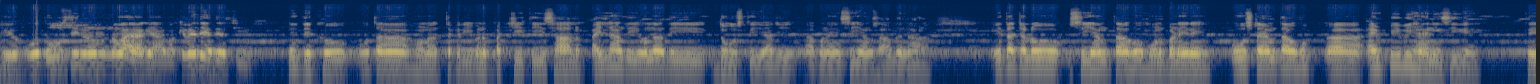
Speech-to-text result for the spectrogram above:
ਕਿ ਉਹ ਦੋਸਤੀ ਨੂੰ ਨਿਭਾਇਆ ਗਿਆ ਵਾ। ਕਿਵੇਂ ਦੇਖਦੇ ਇਸ ਚੀਜ਼? ਨਹੀਂ ਦੇਖੋ ਉਹ ਤਾਂ ਹੁਣ ਤਕਰੀਬਨ 25 30 ਸਾਲ ਪਹਿਲਾਂ ਦੀ ਉਹਨਾਂ ਦੀ ਦੋਸਤੀ ਆ ਜੀ ਆਪਣੇ ਸੀਐਮ ਸਾਹਿਬ ਦੇ ਨਾਲ। ਇਹ ਤਾਂ ਚਲੋ ਸੀਐਮ ਤਾਂ ਉਹ ਹੁਣ ਬਣੇ ਨੇ। ਉਸ ਟਾਈਮ ਤਾਂ ਉਹ ਐਮਪੀ ਵੀ ਹੈ ਨਹੀਂ ਸੀਗੇ। ਤੇ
